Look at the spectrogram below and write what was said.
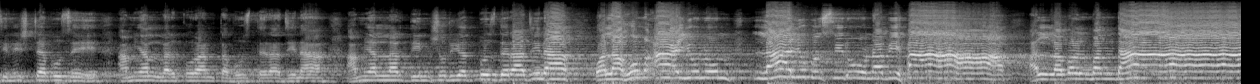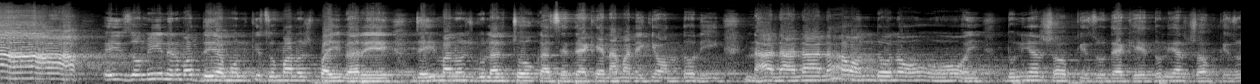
জিনিসটা বুঝে আমি আল্লাহর কোরআনটা বুঝতে রাজি না। আমি আল্লাহর দিন শরীয়ত বুঝতে রাজি না। ওয়ালাহুম আয়ুনুন লা ইউবসিরুনা বিহা। আল্লাহ বলেন, বান্দা এই জমিনের মধ্যে এমন কিছু মানুষ পাইবারে যেই মানুষগুলার চোখ আছে দেখে না মানে কি অন্ধ নেই না না না না, অন্ধ নয়। দুনিয়ার সব কিছু দেখে, দুনিয়ার সব কিছু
